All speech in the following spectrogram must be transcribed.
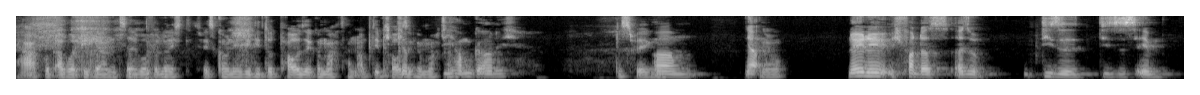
Ja, gut, aber die werden selber vielleicht. Ich weiß gar nicht, wie die dort Pause gemacht haben, ob die Pause glaub, gemacht haben. Die haben gar nicht. Deswegen. Ähm, ja. ja. Nee, nee, ich fand das, also diese, dieses eben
